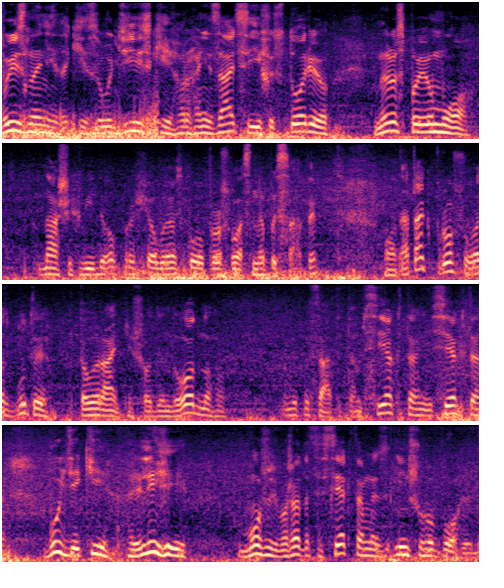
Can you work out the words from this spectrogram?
визнані такі злодійські організації, їх історію. Ми розповімо в наших відео, про що обов'язково прошу вас написати. От, а так прошу вас бути толерантніше один до одного. Не писати там секта, не секта. Будь-які релігії можуть вважатися сектами з іншого погляду.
